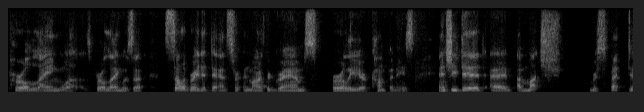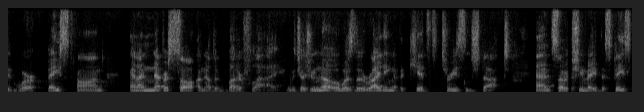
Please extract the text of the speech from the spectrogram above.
Pearl Lang was? Pearl Lang was a celebrated dancer in Martha Graham's earlier companies. And she did a, a much respected work based on and I never saw another butterfly, which, as you know, was the writing of the kids at Theresienstadt. And so she made this piece.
